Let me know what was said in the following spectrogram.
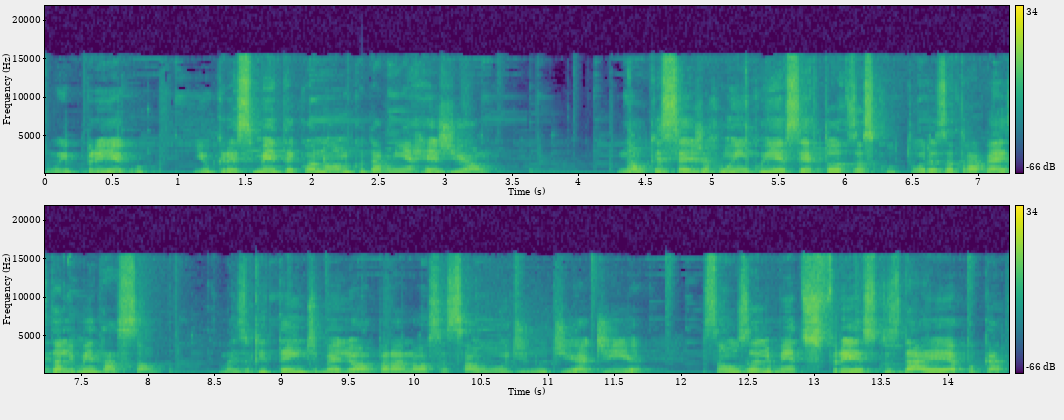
o emprego e o crescimento econômico da minha região. Não que seja ruim conhecer todas as culturas através da alimentação, mas o que tem de melhor para a nossa saúde no dia a dia são os alimentos frescos da época,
